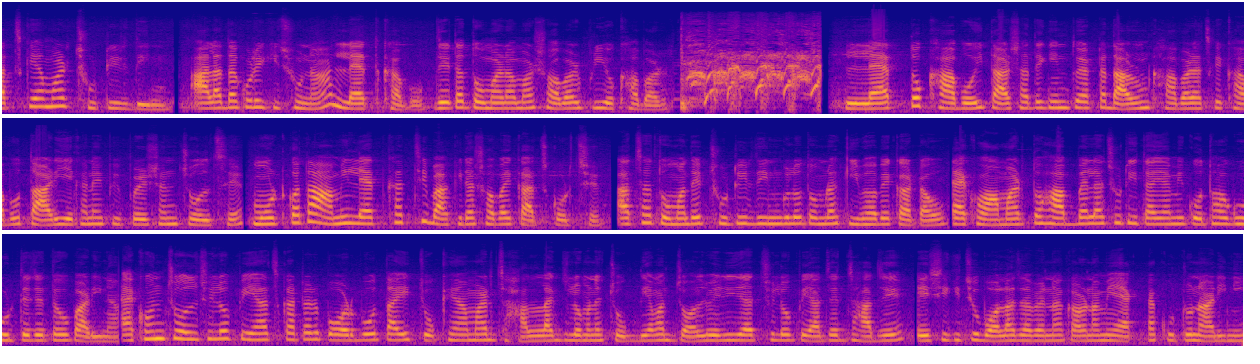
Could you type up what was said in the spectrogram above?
আজকে আমার ছুটির দিন। আলাদা করে কিছু না ল্যাদ খাব, যেটা তোমার আমার সবার প্রিয় খাবার। ল্যাদ তো খাবোই, তার সাথে কিন্তু একটা দারুণ খাবার আজকে খাব, তারই এখানে প্রিপারেশন চলছে। মোট কথা আমি ল্যাদ খাচ্ছি, বাকিরা সবাই কাজ করছে। আচ্ছা তোমাদের ছুটির দিনগুলো তোমরা কীভাবে কাটাও? দেখো, আমার তো হাফ বেলা ছুটি, তাই আমি কোথাও ঘুরতে যেতেও পারি না। এখন চলছিল পেঁয়াজ কাটার পর্ব, তাই চোখে আমার ঝাল লাগছিল মানে চোখ দিয়ে আমার জল বেরিয়ে যাচ্ছিল পেঁয়াজের ঝাঁজে বেশি কিছু বলা যাবে না, কারণ আমি একটা কুটো নাড়িনি।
